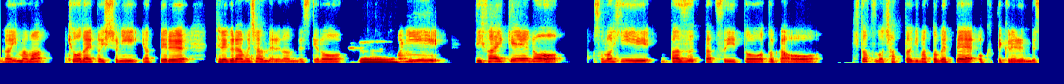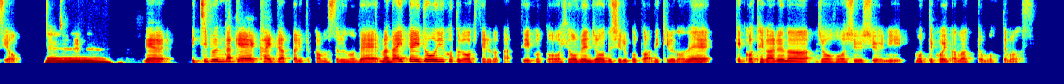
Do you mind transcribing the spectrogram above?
が今まあ兄弟と一緒にやってるテレグラムチャンネルなんですけど、えーここに DeFi系のその日バズったツイートとかを一つのチャットにまとめて送ってくれるんですよ。えーで、一文だけ書いてあったりとかもするので、まあ大体どういうことが起きてるのかっていうことを表面上で知ることはできるので、結構手軽な情報収集に持ってこいだなって思ってます。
